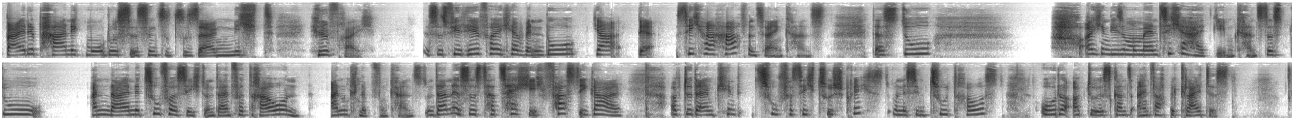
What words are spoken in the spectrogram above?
beide Panikmodus sind sozusagen nicht hilfreich. Es ist viel hilfreicher, wenn du ja der sichere Hafen sein kannst, dass du euch in diesem Moment Sicherheit geben kannst, dass du an deine Zuversicht und dein Vertrauen anknüpfen kannst. Und dann ist es tatsächlich fast egal, ob du deinem Kind Zuversicht zusprichst und es ihm zutraust oder ob du es ganz einfach begleitest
